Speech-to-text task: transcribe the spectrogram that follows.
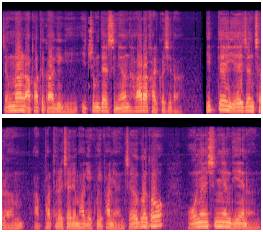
정말 아파트 가격이 이쯤 됐으면 하락할 것이다. 이때 예전처럼 아파트를 저렴하게 구입하면 적어도 5년 10년 뒤에는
